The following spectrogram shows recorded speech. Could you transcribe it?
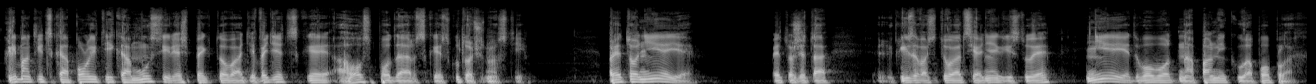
Klimatická politika musí rešpektovať vedecké a hospodárske skutočnosti. Preto nie je, pretože tá krízová situácia neexistuje, nie je dôvod na paniku a poplach.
